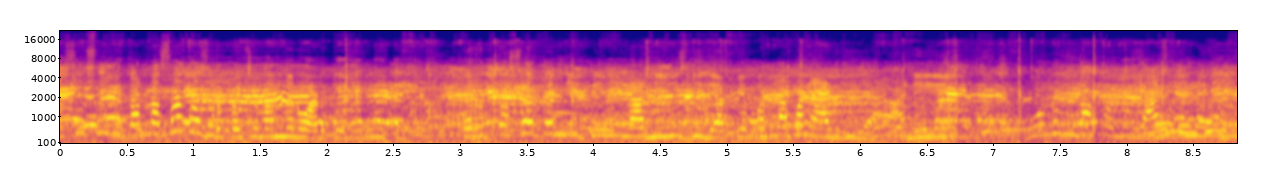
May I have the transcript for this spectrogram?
अशा सेविकांना सात हजार रुपयाची मानधन वाढ केलेली होती. तर तसं त्यांनी टी व्हीला न्यूज दिल्या पेपरला पण ॲड दिल्या आणि बोलून दाखवलं की आम्ही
